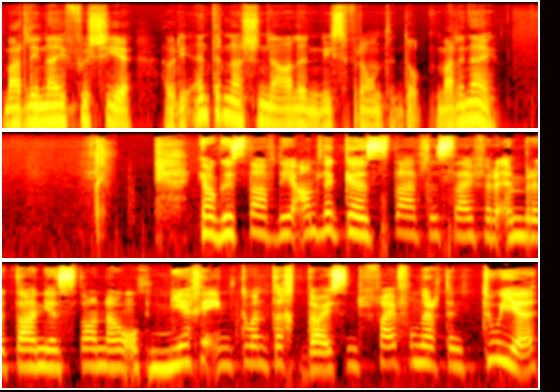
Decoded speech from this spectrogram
Marlene Forsie hou die internasionale nuusfront dop. Marlene Ja, Gustav, die amptelike sterftesyfer in Brittanje staan nou op 29502.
